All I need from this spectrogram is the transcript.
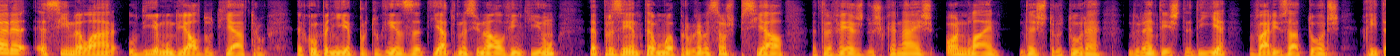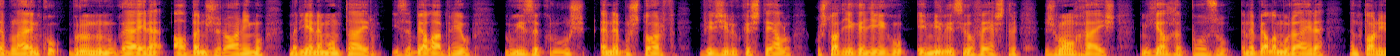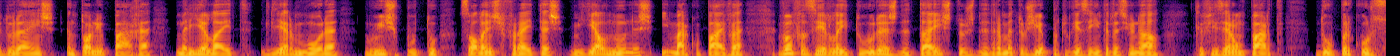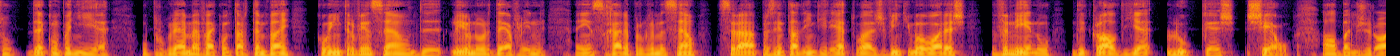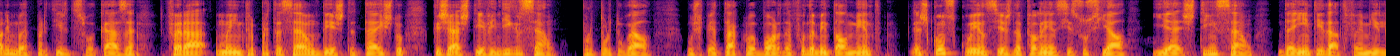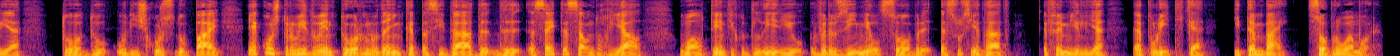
Para assinalar o Dia Mundial do Teatro, a Companhia Portuguesa Teatro Nacional 21 apresenta uma programação especial através dos canais online da estrutura. Durante este dia, vários atores Rita Blanco, Bruno Nogueira, Albano Jerónimo, Mariana Monteiro, Isabela Abreu, Luísa Cruz, Ana Bustorff, Virgílio Castelo, Custódia Galego, Emília Silvestre, João Reis, Miguel Raposo, Anabela Moreira, António Durães, António Parra, Maria Leite, Guilherme Moura, Luís Puto, Solange Freitas, Miguel Nunes e Marco Paiva vão fazer leituras de textos de dramaturgia portuguesa e internacional que fizeram parte do percurso da companhia. O programa vai contar também com a intervenção de Leonor Devlin. A encerrar a programação será apresentado em direto às 21 horas Veneno, de Cláudia Lucas Schell. Albano Jerónimo, a partir de sua casa, fará uma interpretação deste texto que já esteve em digressão por Portugal. O espetáculo aborda fundamentalmente as consequências da falência social e a extinção da entidade família. Todo o discurso do pai é construído em torno da incapacidade de aceitação do real, um autêntico delírio verosímil sobre a sociedade, a família, a política e também sobre o amor.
